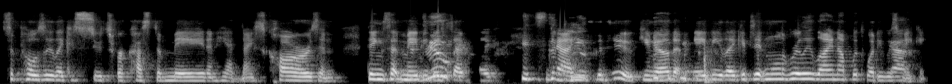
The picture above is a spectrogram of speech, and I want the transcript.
supposedly like his suits were custom made and he had nice cars and things that maybe the they said like, he's the yeah, Duke. he's the Duke, you know, that maybe like it didn't really line up with what he was yeah. making.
